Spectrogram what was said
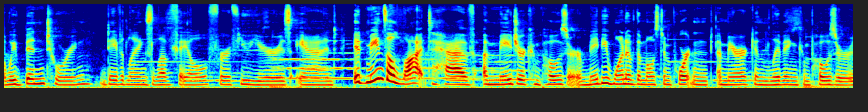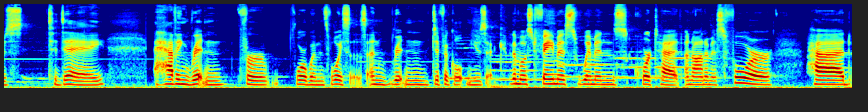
Uh, we've been touring David Lang's Love Fail for a few years, and it means a lot to have a major composer, maybe one of the most important American living composers today, having written for for women's voices and written difficult music. The most famous women's quartet, Anonymous Four, had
